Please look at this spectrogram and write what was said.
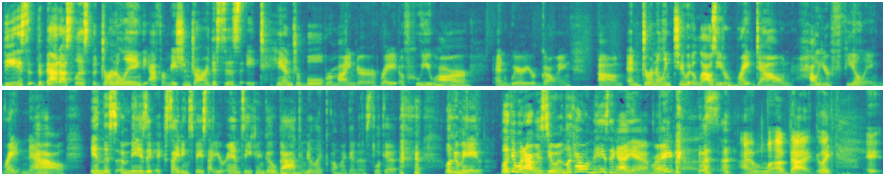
These, the badass list, the journaling, the affirmation jar, this is a tangible reminder, right, of who you mm-hmm. are and where you're going. Um, and journaling too, it allows you to write down how you're feeling right now in this amazing exciting space that you're in so you can go back mm-hmm. and be mm-hmm. like oh my goodness look at look at me look at what i was doing look how amazing i am right yes. i love that like it,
